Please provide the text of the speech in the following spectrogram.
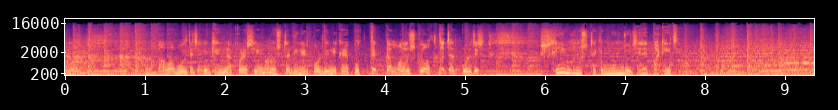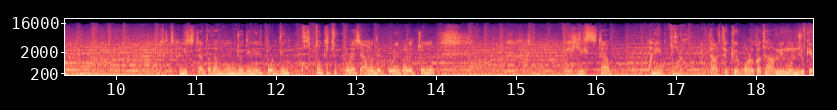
আমার- বাবা বলতে যাকে ঘেন্না করে সেই মানুষটা দিনের পর দিন এখানে প্রত্যেকটা মানুষকে অত্যাচার করেছে সেই মানুষটাকে মঞ্জু জেলে পাঠিয়েছে। জানিস না দাদা মঞ্জু দিনের পর দিন কত কিছু করেছে আমাদের পরিবারের জন্য। এই লিস্টটা অনেক বড়। তার থেকে বড় কথা আমি মঞ্জুকে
